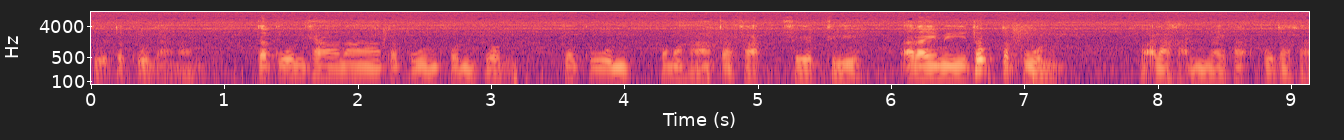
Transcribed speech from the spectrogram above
เกิดตระกูลอย่างนั้น ตระกูลชาวนาตระกูลคนจน ตระกูลพระมหากษัตริย์เศรษฐีอะไรมีทุกตระกูล พระอรหันต์ในพระพุทธศา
